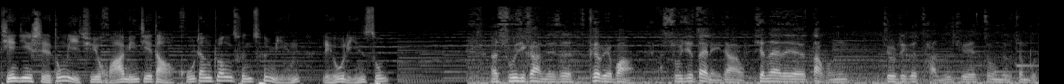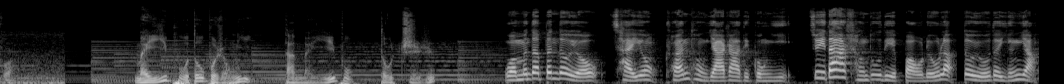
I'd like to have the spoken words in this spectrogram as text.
天津市东丽区华明街道胡张庄村村民刘林松。呃，书记干的是特别棒，书记带领下，现在的大棚就这个产子区种的真不错。每一步都不容易，但每一步都值。我们的笨豆油采用传统压榨的工艺，最大程度地保留了豆油的营养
